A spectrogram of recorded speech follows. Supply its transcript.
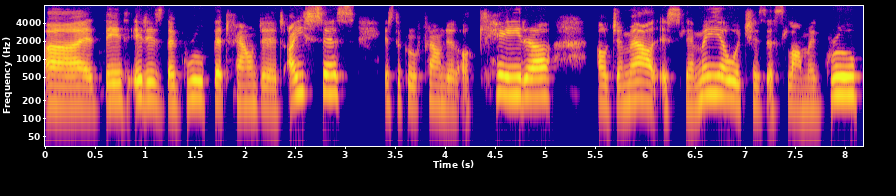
Uh, they, it is the group that founded ISIS, it's the group founded Al-Qaeda, Al-Jamal al-Islamiyah, which is Islamic group,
